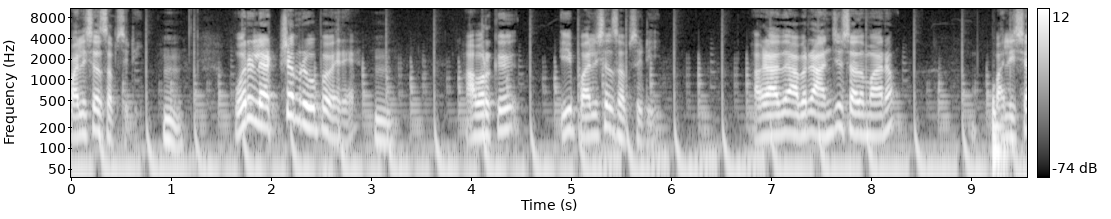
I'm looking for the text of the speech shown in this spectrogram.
പലിശ സബ്സിഡി. ഒരു ലക്ഷം രൂപ വരെ അവർക്ക് ഈ പലിശ സബ്സിഡി അവരത് അവരുടെ അഞ്ച് ശതമാനം പലിശ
